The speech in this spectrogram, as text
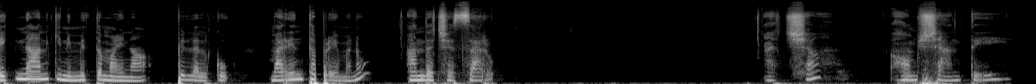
యజ్ఞానికి నిమిత్తమైన పిల్లలకు మరింత ప్రేమను అందచేశారు. అచ్చా ఓం శాంతి.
